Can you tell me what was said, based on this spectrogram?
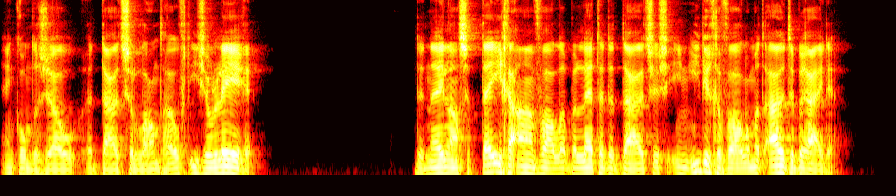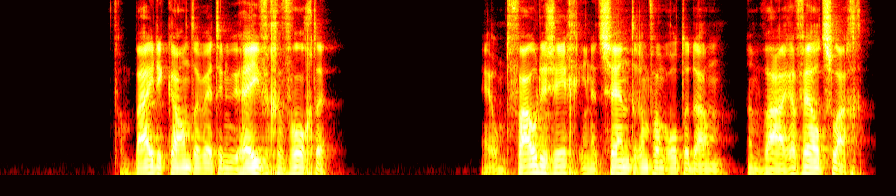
En konden zo het Duitse landhoofd isoleren. De Nederlandse tegenaanvallen beletten de Duitsers in ieder geval om het uit te breiden. Van beide kanten werd er nu hevig gevochten. Er ontvouwde zich in het centrum van Rotterdam een ware veldslag.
